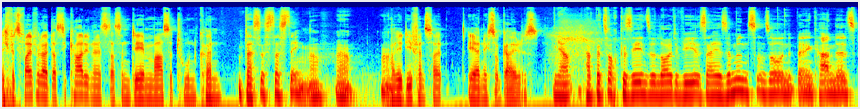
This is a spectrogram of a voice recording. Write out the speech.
Ich bezweifle halt, dass die Cardinals das in dem Maße tun können, das ist das Ding, ne? Ja. weil die Defense halt eher nicht so geil ist. Ja, habe jetzt auch gesehen, so Leute wie Isaiah Simmons und so bei den Cardinals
